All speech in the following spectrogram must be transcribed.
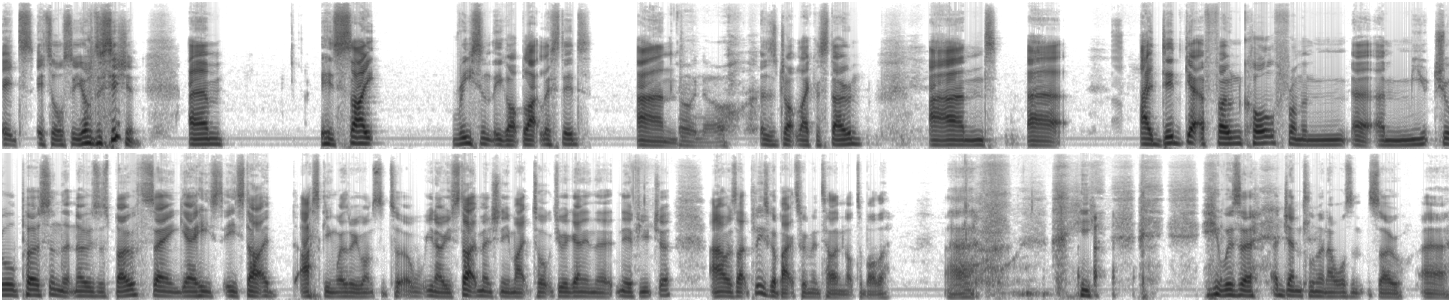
it's it's also your decision. Um, his site recently got blacklisted and oh no, has dropped like a stone. And uh, I did get a phone call from a, a, mutual person that knows us both saying, yeah, he's he started asking whether he wants to, talk, you know, he started mentioning he might talk to you again in the near future. And I was like, please go back to him and tell him not to bother. Uh, he he was a, a, gentleman I wasn't so uh,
